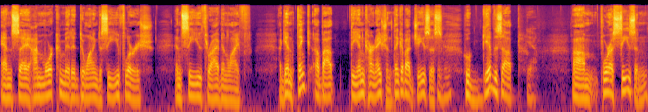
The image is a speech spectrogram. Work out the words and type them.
and say, I'm more committed to wanting to see you flourish and see you thrive in life. Again, think about the incarnation. Think about Jesus, mm-hmm. who gives up yeah. um, for a season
